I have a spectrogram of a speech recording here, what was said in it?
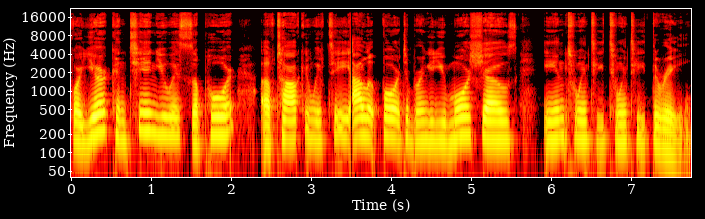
for your continuous support of Talking with T. I look forward to bringing you more shows in 2023.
